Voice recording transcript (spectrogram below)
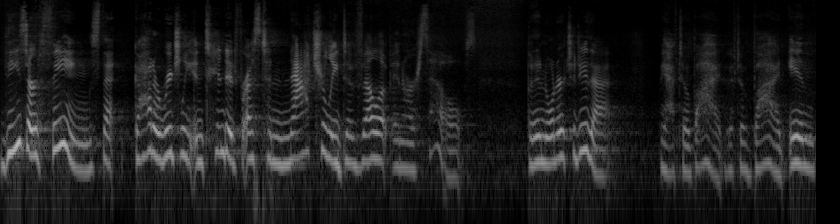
these are things that God originally intended for us to naturally develop in ourselves. But in order to do that, we have to abide. We have to abide in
